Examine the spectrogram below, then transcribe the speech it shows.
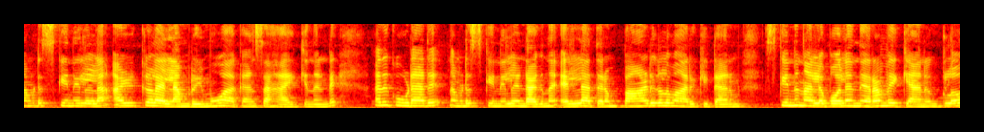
നമ്മുടെ സ്കിന്നിലുള്ള അഴുക്കുകളെല്ലാം റിമൂവ് ആക്കാൻ സഹായിക്കുന്നുണ്ട്. അതുകൂടാതെ നമ്മുടെ സ്കിന്നിൽ ഉണ്ടാകുന്ന എല്ലാത്തരം പാടുകൾ മാറിക്കിട്ടാനും സ്കിന്ന് നല്ലപോലെ നിറം വയ്ക്കാനും ഗ്ലോ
